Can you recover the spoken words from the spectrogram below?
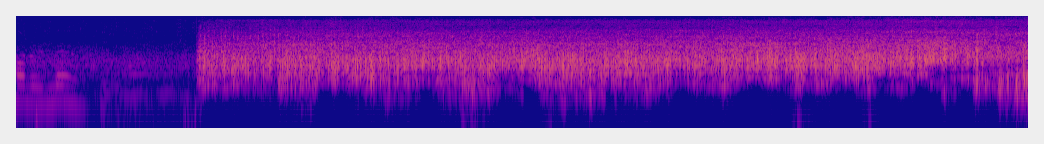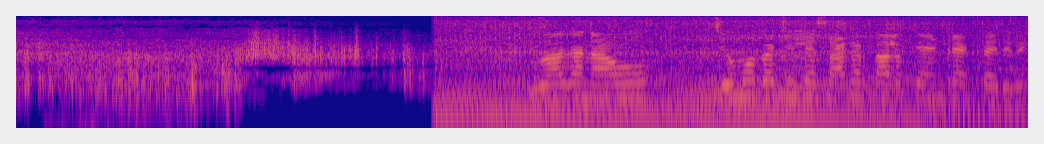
ಇಲ್ಲೇ ಇವಾಗ ನಾವು ಶಿವಮೊಗ್ಗ ಜಿಲ್ಲೆ ಸಾಗರ್ ತಾಲೂಕಿಗೆ ಎಂಟ್ರಿ ಆಗ್ತಾ ಇದ್ದೀವಿ.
